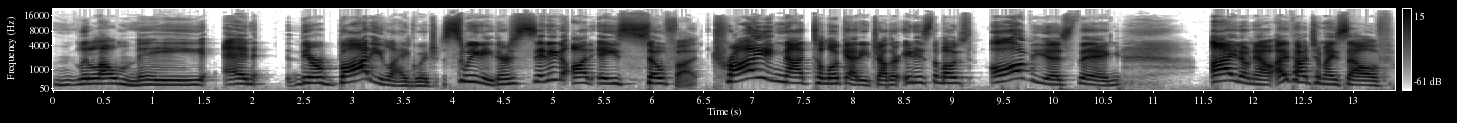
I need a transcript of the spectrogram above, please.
little old me? And their body language, sweetie, they're sitting on a sofa trying not to look at each other. It is the most obvious thing. I don't know. I thought to myself,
